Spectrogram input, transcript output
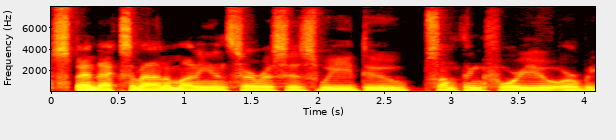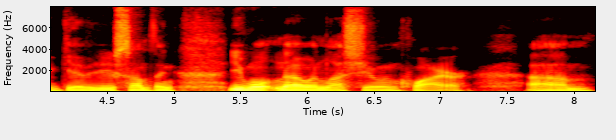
spend X amount of money in services, we do something for you or we give you something. You won't know unless you inquire. Um,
